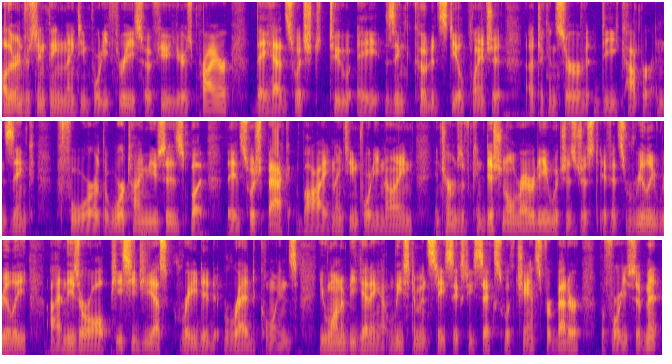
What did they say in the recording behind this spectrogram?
other interesting thing, 1943, so a few years prior, they had switched to a zinc coated steel planchet uh, to conserve the copper and zinc for the wartime uses, but they had switched back by 1949 in terms of conditional rarity, which is just if it's really, really, uh, and these are all PCGS graded red coins, you want to be getting at least a Mint State 66 with chance for better before you submit,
